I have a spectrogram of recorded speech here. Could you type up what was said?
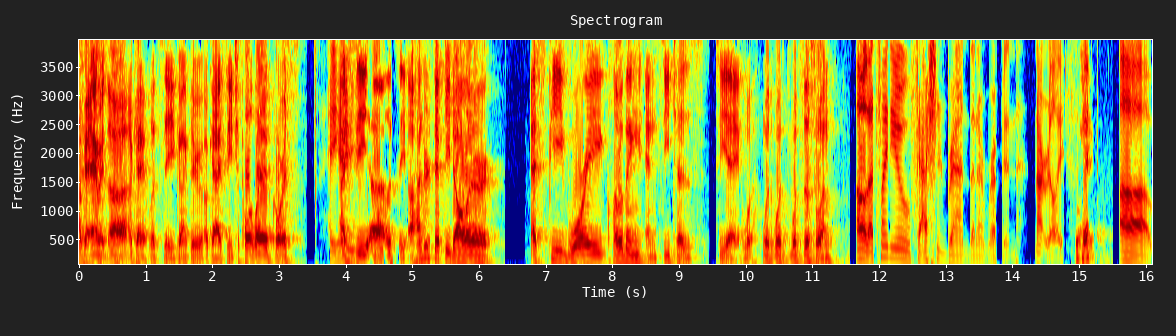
okay. Anyways. Uh. Okay. Let's see. Going through. Okay. I see Chipotle, of course. Hey, hey. I see. Uh. Let's see. $150 SP Vuori Clothing Encinitas CA. What? What? What? What's this one? Oh, that's my new fashion brand that I'm repping. Not really. Okay. Uh,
